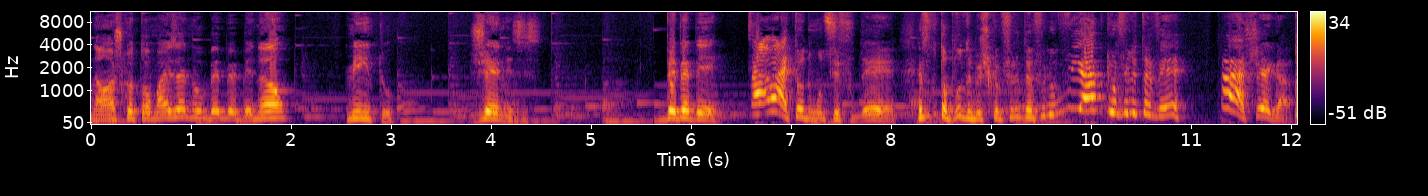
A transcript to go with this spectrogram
não, acho que eu tô mais é no BBB. Não, minto. Gênesis. BBB. Ah, vai todo mundo se fuder. Eu fico tão puto, bicho, que o filho tem um filho viado que o filho TV. Ah, chega.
